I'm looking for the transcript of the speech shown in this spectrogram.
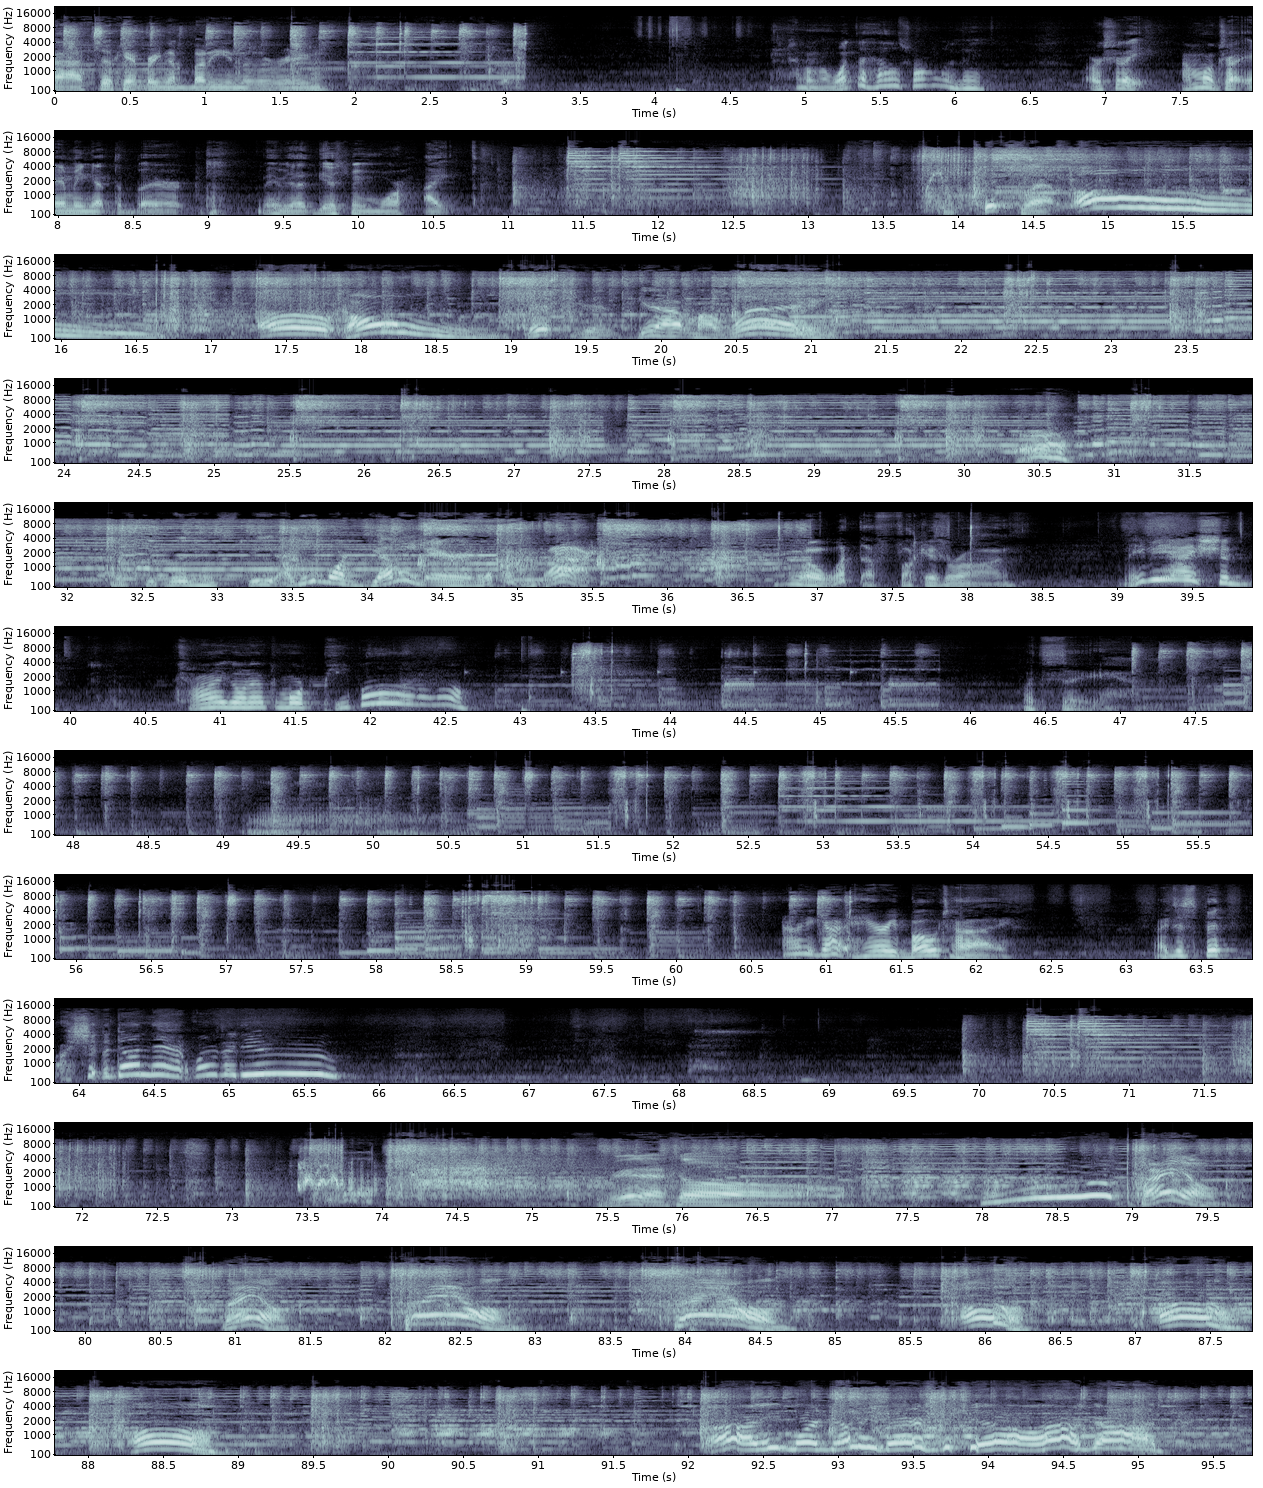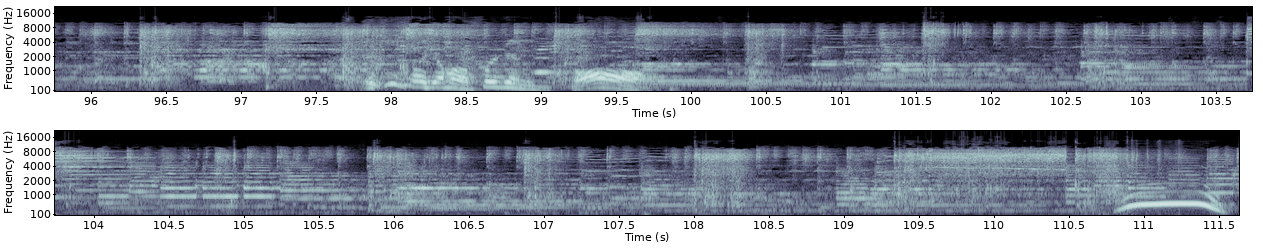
Ah, I still can't bring the bunny into the ring. I don't know what the hell's wrong with me. Or should I? I'm gonna try aiming at the bear. Maybe that gives me more height. Bitch slap. Oh! Oh! Oh! Bitches, get out of my way! Speed. I need more gummy bears. What the fuck? I what the fuck is wrong. Maybe I should try going after more people? I don't know. Let's see. Uh, I already got hairy bow tie. I just spent. I shouldn't have done that. What did I do? Critical. Bam! Bam! Bam! Bam! Oh! Oh! Oh! More gummy bears to kill. Oh, God. It's just like I'm a freaking ball. Woo!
